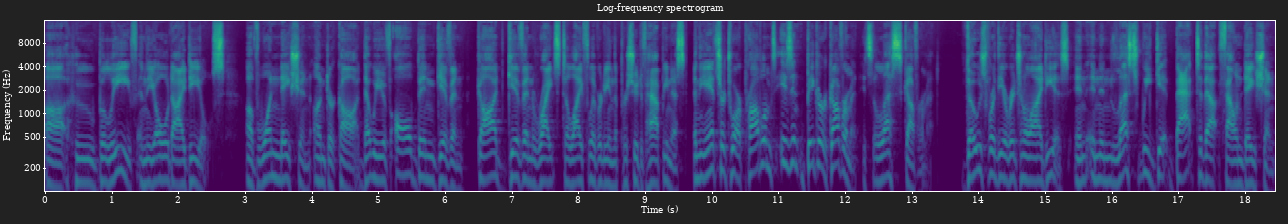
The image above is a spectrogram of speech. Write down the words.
uh, who believe in the old ideals of one nation under God, that we have all been given God given rights to life, liberty, and the pursuit of happiness. And the answer to our problems isn't bigger government, it's less government. Those were the original ideas. And, and unless we get back to that foundation,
